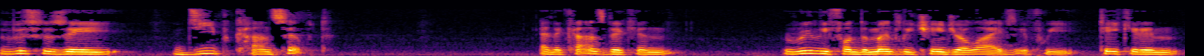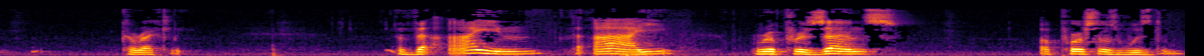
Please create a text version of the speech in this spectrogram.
This is a deep concept, and a concept that can really fundamentally change our lives if we take it in correctly. The ayin, the eye, represents a person's wisdom.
